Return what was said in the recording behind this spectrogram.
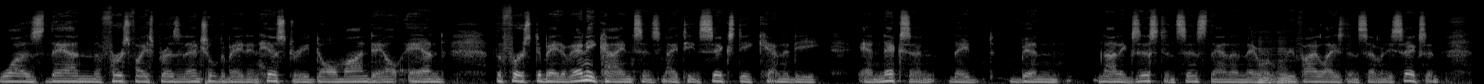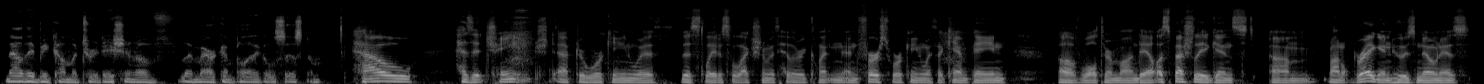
was then the first vice presidential debate in history, Dole Mondale, and the first debate of any kind since 1960, Kennedy and Nixon. They'd been non existent since then and they were revitalized in 76. And now they've become a tradition of the American political system. How has it changed after working with this latest election with Hillary Clinton and first working with a campaign of Walter Mondale, especially against um, Ronald Reagan, who is known as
